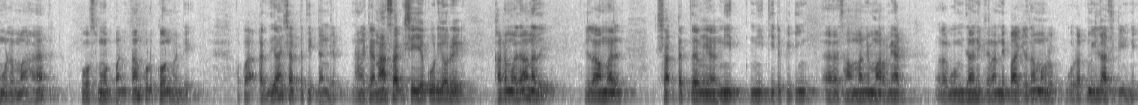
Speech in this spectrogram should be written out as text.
மூலமாக போஸ்ட்மார்ட் பண்ணி தான் கொடுக்கணும் வண்டி அப்போ அதுதான் சட்டத்திட்டங்கள் நாங்கள் ஜனாசாக்கு செய்யக்கூடிய ஒரு கடமை தான் அது ඉල්ලාමල් ෂට්ටත නීතියට පිටින් සාමාන්‍ය මරණයක් භූමිධානය කරන්න එපා කියල ම ගොඩක්ම ඉල්ලා සිටින්නේ.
